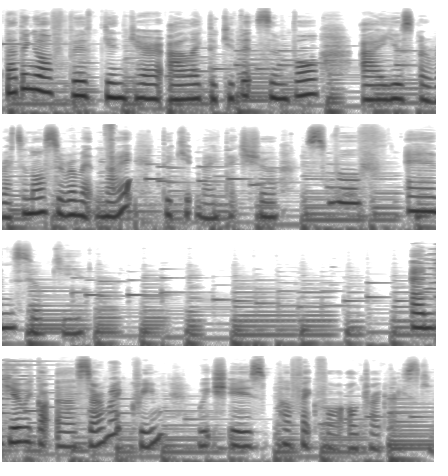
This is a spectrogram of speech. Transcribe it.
Starting off with skincare, I like to keep it simple. I use a retinol serum at night to keep my texture smooth and silky. And here we got a ceramide cream, which is perfect for ultra dry skin.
